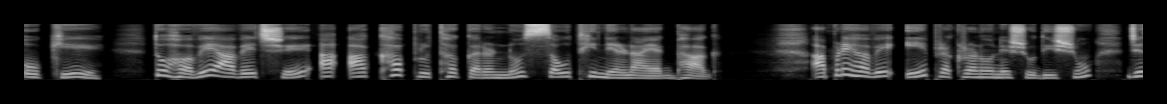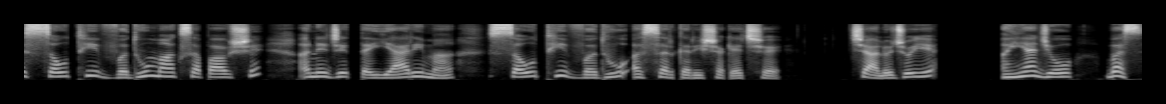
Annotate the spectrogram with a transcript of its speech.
ઓકે, તો હવે આવે છે આ આખા પૃથ્થકરણનો સૌથી નિર્ણાયક ભાગ. આપણે હવે એ પ્રકરણોને શોધીશું જે સૌથી વધુ માર્ક્સ અપાવશે અને જે તૈયારીમાં સૌથી વધુ અસર કરી શકે છે. ચાલો જોઈએ. અહીંયા જો બસ,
